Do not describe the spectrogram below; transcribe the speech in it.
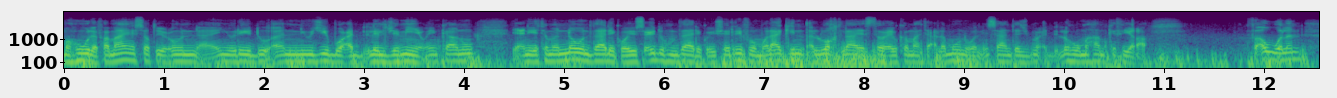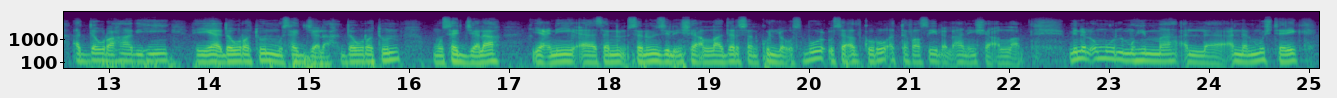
مهولة فما يستطيعون أن يريدوا أن يجيبوا للجميع وإن كانوا يعني يتمنون ذلك ويسعدهم ذلك ويشرفهم ولكن الوقت لا يستوعب كما تعلمون والإنسان تجمع له مهام كثيرة. فأولا الدورة هذه هي دورة مسجلة دورة مسجلة. يعني آه، سننزل إن شاء الله درسا كل أسبوع وسأذكر التفاصيل الآن إن شاء الله. من الأمور المهمة أن المشترك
